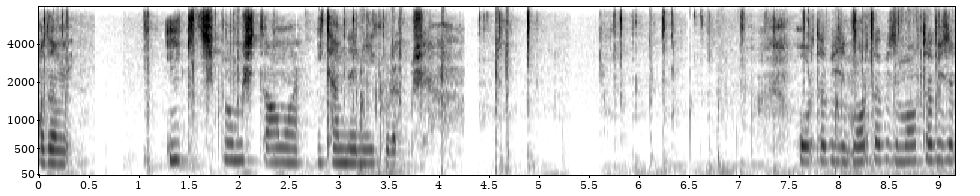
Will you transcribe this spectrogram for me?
Adam ilk çıkmamıştı ama itemlerini ilk bırakmış. Orta bizim, orta bizim, orta bizim.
